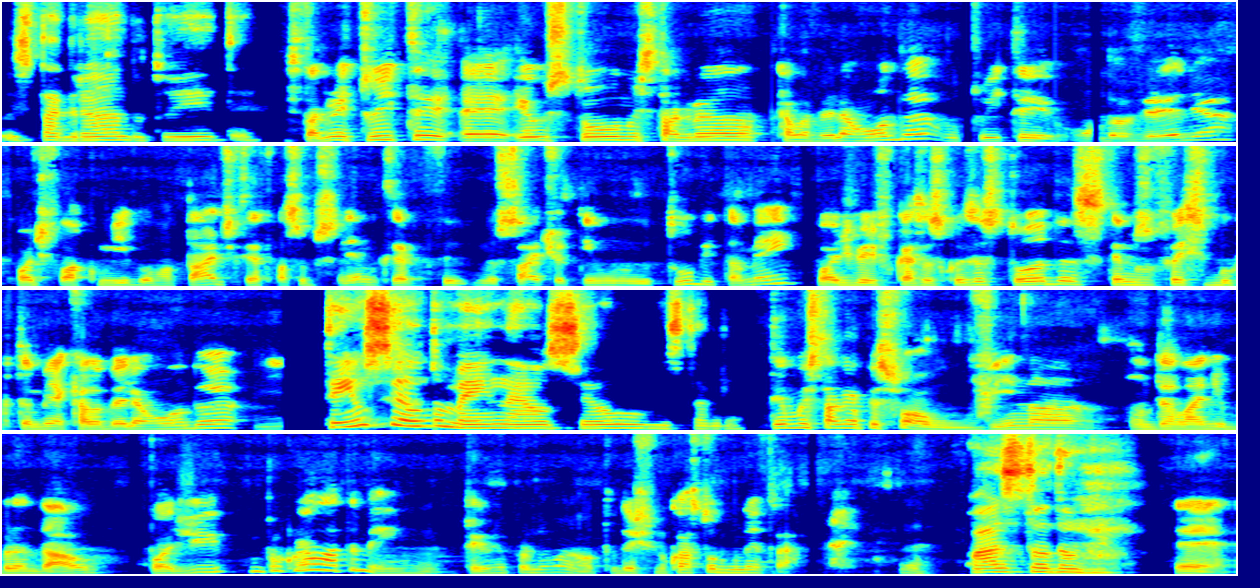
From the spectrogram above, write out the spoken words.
Instagram, do Twitter. Instagram e Twitter, é, eu estou no Instagram Aquela Velha Onda, o Twitter Onda Velha. Pode falar comigo à vontade, quiser falar sobre cinema, quiser falar meu site, eu tenho no YouTube também. Pode verificar essas coisas todas. Temos no Facebook também, Aquela Velha Onda. E... Tem o seu também, né? O seu Instagram. Tem o meu Instagram pessoal, Vina Underline Brandal. Pode me procurar lá também, não tem problema não. Tô deixando quase todo mundo entrar. Quase todo mundo. É.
